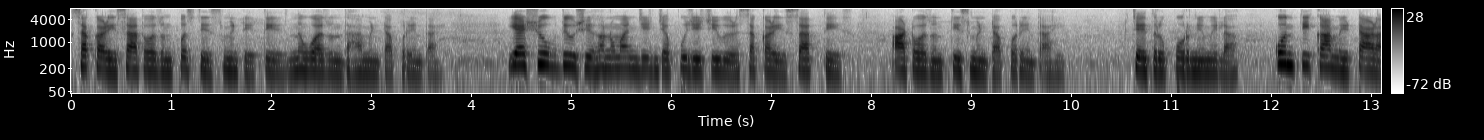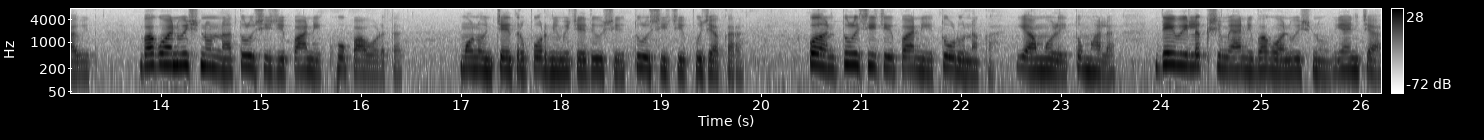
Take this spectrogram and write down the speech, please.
सकाळी सात वाजून पस्तीस मिनिटे ते नऊ वाजून दहा मिनटापर्यंत आहे. या शुभ दिवशी हनुमानजींच्या पूजेची वेळ सकाळी सात ते आठ वाजून तीस मिनटापर्यंत आहे. चैत्र पौर्णिमेला कोणती कामे टाळावीत? भगवान विष्णूंना तुळशीची पाने खूप आवडतात. म्हणून चैत्र पौर्णिमेच्या दिवशी तुळशीची पूजा करा. पण तुळशीची पाने तोडू नका. यामुळे तुम्हाला देवी लक्ष्मी आणि भगवान विष्णू यांच्या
